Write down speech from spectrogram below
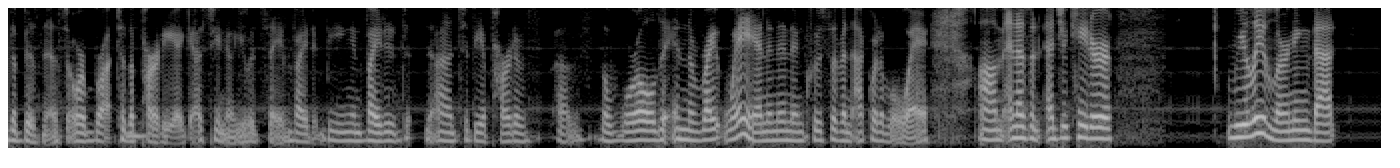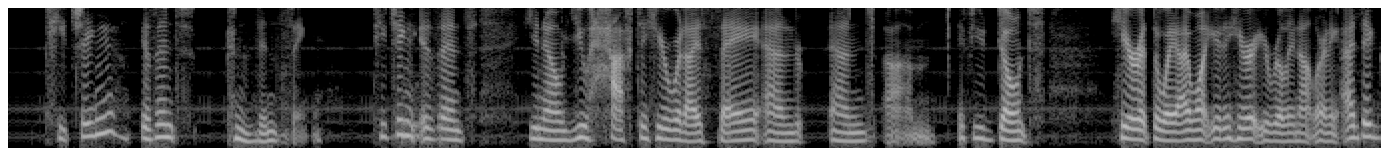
the business or brought to the mm-hmm. party, I guess, you know, you would say, invited, being invited uh, to be a part of, of the world in the right way and in an inclusive and equitable way. Um, and as an educator, really learning that teaching isn't convincing. Teaching mm-hmm. isn't, you know, you have to hear what I say and, and, um, if you don't, hear it the way I want you to hear it, you're really not learning. I think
